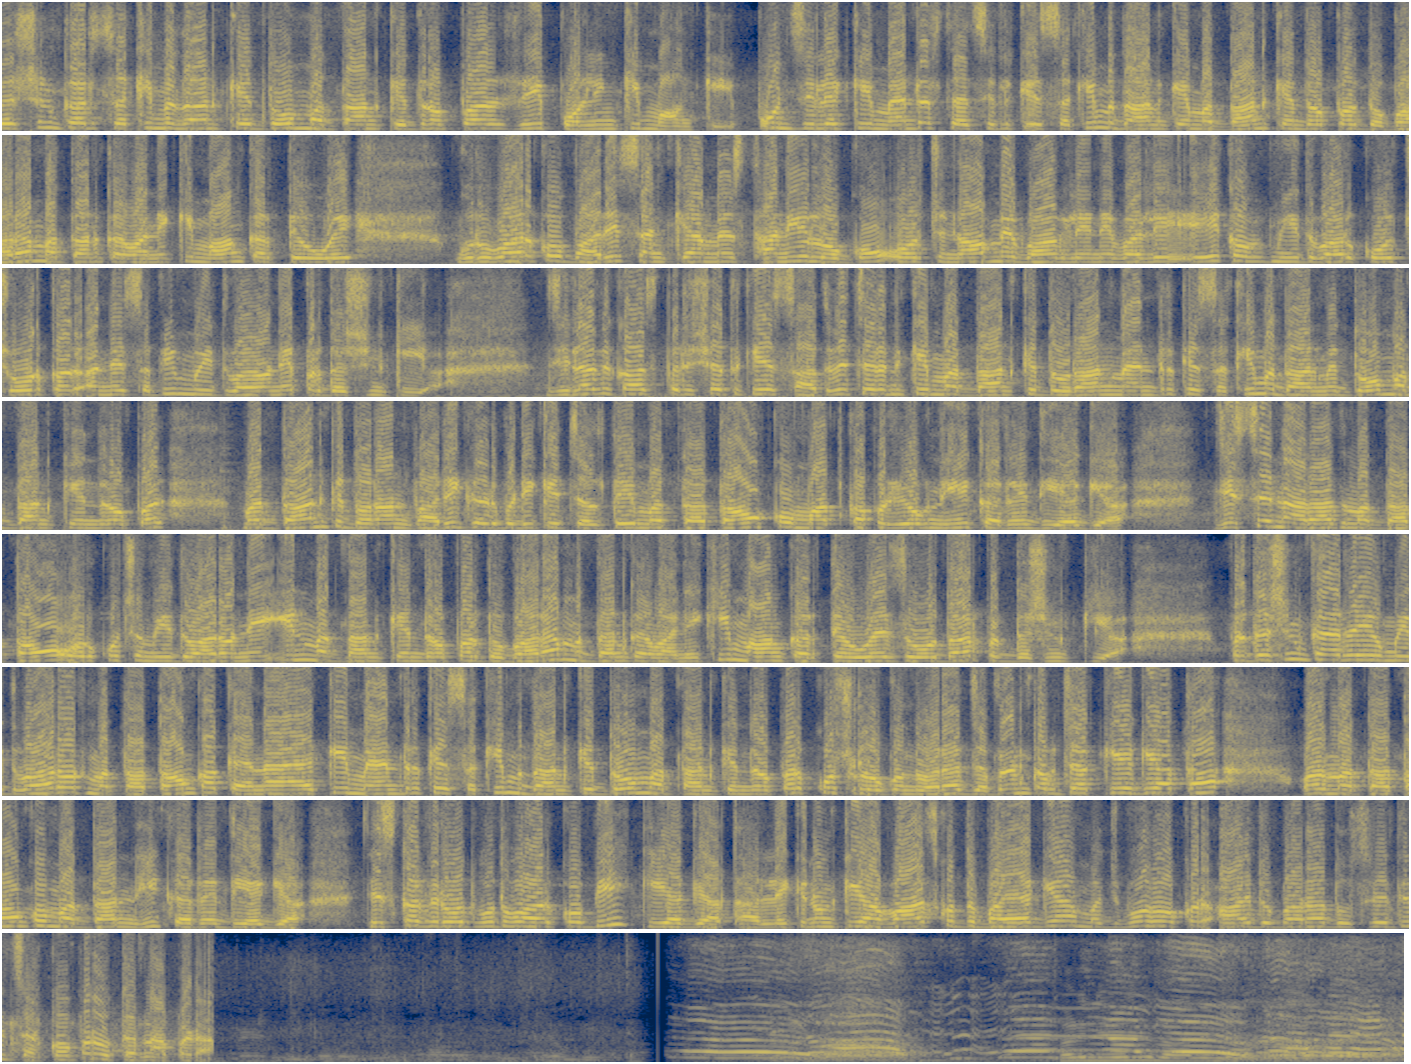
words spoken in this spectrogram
प्रदर्शन कर सखी मैदान के दो मतदान केंद्रों पर रीपोलिंग की मांग की। पुंछ ज़िले की मेंढर तहसील के सखी मैदान के मतदान केंद्रों पर दोबारा मतदान करवाने की मांग करते हुए गुरुवार को भारी संख्या में स्थानीय लोगों और चुनाव में भाग लेने वाले एक उम्मीदवार को छोड़कर अन्य सभी उम्मीदवारों ने प्रदर्शन किया। जिला विकास परिषद के सातवें चरण के मतदान के दौरान मेंढर के सखी मैदान में दो मतदान केंद्रों पर मतदान के दौरान भारी गड़बड़ी के चलते मतदाताओं को मत का प्रयोग नहीं करने दिया गया, जिससे नाराज़ मतदाताओं और कुछ उम्मीदवारों ने इन मतदान केंद्रों पर दोबारा मतदान करवाने की मांग करते हुए जोरदार प्रदर्शन किया। प्रदर्शन कर रहे उम्मीदवार और मतदाताओं का कहना है कि मेंढर के सखी मैदान के दो मतदान केंद्रों पर कुछ लोगों द्वारा जबरन कब्जा किया गया था और मतदाताओं को मतदान नहीं करने दिया गया, जिसका विरोध बुधवार को भी किया गया था, लेकिन उनकी आवाज़ को दबाया गया, मजबूर होकर आज दोबारा दूसरे दिन सड़कों पर उतरना पड़ा लगा देंगे।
